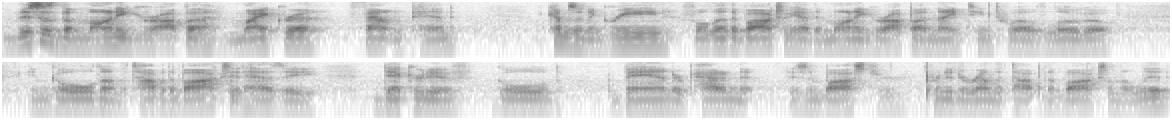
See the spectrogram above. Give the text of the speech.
This is the Montegrappa Micra fountain pen. It comes in a green full leather box. We have the Montegrappa 1912 logo in gold on the top of the box. It has a decorative gold band or pattern that is embossed or printed around the top of the box on the lid.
